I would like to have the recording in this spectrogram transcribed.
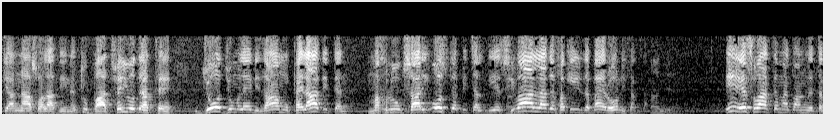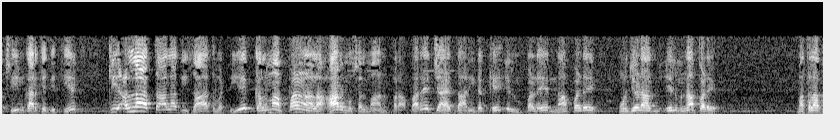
کہ اناس والا دین ہے؟ کیوں بادشاہی ہوتے ہاتھ جو جملے نظام پھیلا دیتے ہیں، مخلوق ساری اس پہ چلتی ہے، سوا اللہ دے فقیر دے باہر ہو نہیں سکتا۔ یہ اس واسطے میں تمہیں تقسیم کر کے دیتی ہے کہ اللہ تعالی دی ذات وڈی ہے کلمہ پڑھنے والا ہر مسلمان برابر ہے چاہے داڑھی رکھے علم پڑھے نہ پڑھے ہوں جڑا علم نہ پڑھے مطلب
